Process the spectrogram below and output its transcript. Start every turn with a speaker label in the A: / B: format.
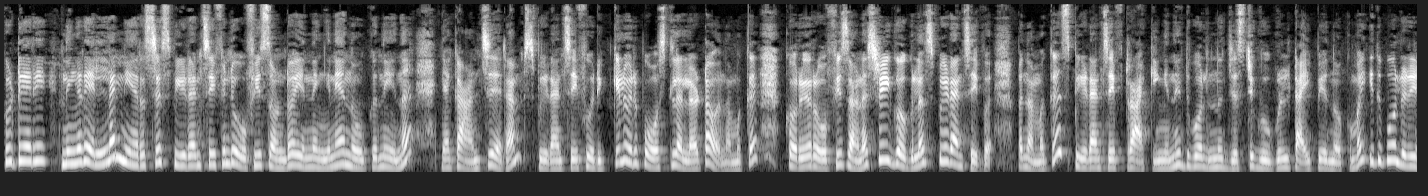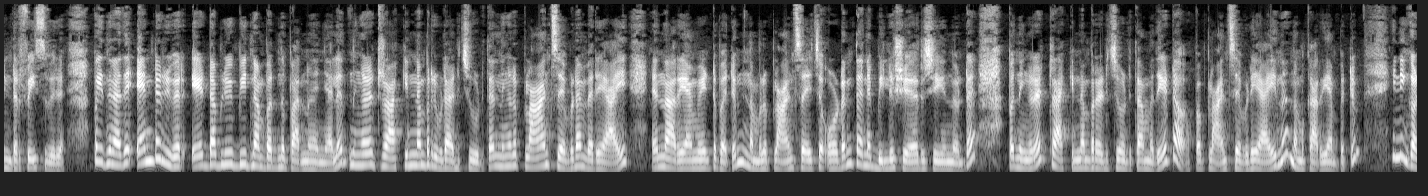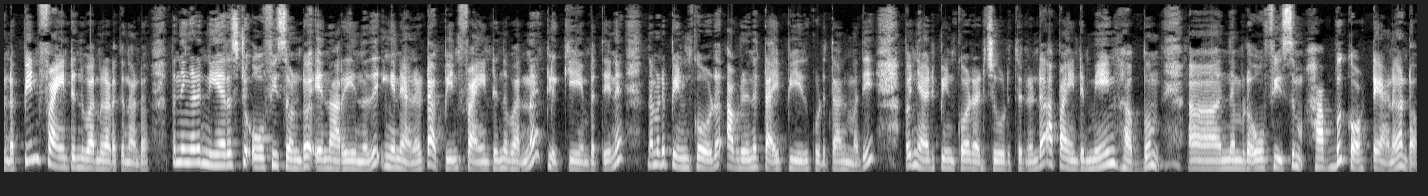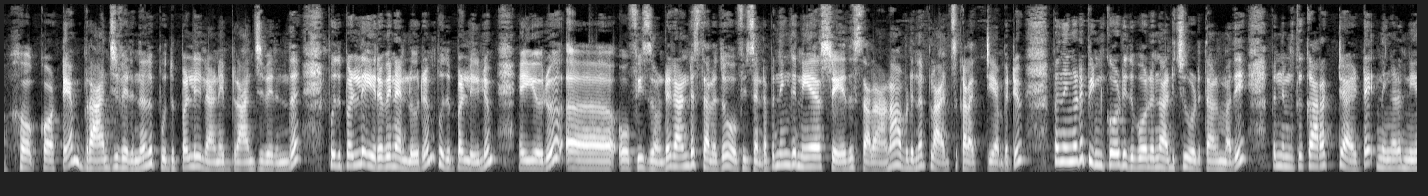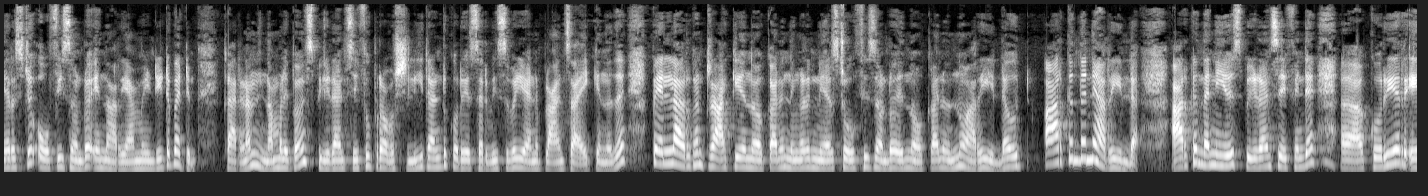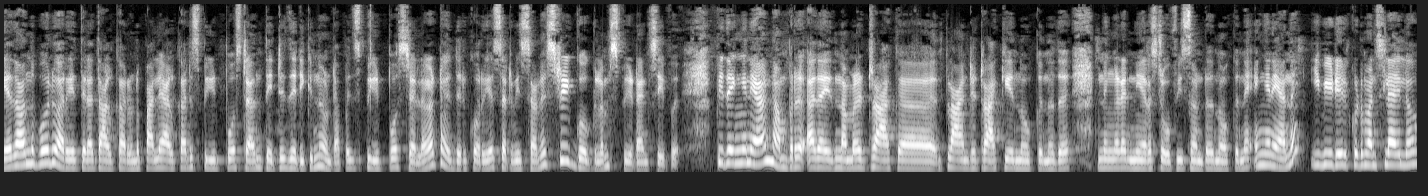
A: കൂട്ടുകാരി നിങ്ങളുടെ എല്ലാ നിയറസ്റ്റ് സ്പീഡ് ആൻഡ് സേഫിന്റെ ഓഫീസ് ഉണ്ടോ എന്ന് എങ്ങനെയാണ് നോക്കുന്നതെന്ന് ഞാൻ കാണിച്ചു തരാം. സ്പീഡ് ആൻഡ് സേഫ് ഒരിക്കലും ഒരു പോസ്റ്റിലല്ല കേട്ടോ നമുക്ക് കൊറിയർ ഓഫീസാണ് Shri Gokulam speed and safe അപ്പം നമുക്ക് സ്പീഡ് ആൻഡ് സേഫ് ട്രാക്കിംഗ് എന്ന് ഇതുപോലൊന്ന് ജസ്റ്റ് ഗൂഗിൾ ടൈപ്പ് ചെയ്ത് നോക്കുമ്പോൾ ഇതുപോലൊരു ഇന്റർഫേസ് വരും. അപ്പോൾ ഇതിനകത്ത് എന്റെ river A W B number എന്ന് പറഞ്ഞു കഴിഞ്ഞാൽ നിങ്ങളുടെ ട്രാക്കിംഗ് നമ്പർ ഇവിടെ അടിച്ചു കൊടുത്താൽ നിങ്ങളുടെ പ്ലാൻസ് എവിടെ വരെ ആയി എന്നറിയാൻ വേണ്ടി പറ്റും. നമ്മൾ പ്ലാൻസ് അയച്ച ഉടൻ തന്നെ ബില്ല് ഷെയർ ചെയ്യുന്നുണ്ട്. അപ്പോൾ നിങ്ങളുടെ ട്രാക്കിംഗ് നമ്പർ അടിച്ചു കൊടുത്താൽ മതി കേട്ടോ അപ്പോൾ പ്ലാൻസ് എവിടെയായി നമുക്ക് അറിയാൻ പറ്റും. ഇനി കണ്ടോ പിൻ ഫൈൻഡ് എന്ന് പറഞ്ഞ് കിടക്കുന്നുണ്ടോ? അപ്പം നിങ്ങളുടെ നിയറസ്റ്റ് ഓഫീസ് ഉണ്ടോ എന്ന് അറിയുന്നത് ഇങ്ങനെയാണ് കേട്ടോ പിൻ ഫൈൻഡ് എന്ന് പറഞ്ഞ് ക്ലിക്ക് ചെയ്യുമ്പോഴത്തേന് നമ്മുടെ പിൻ കോഡ് അവിടെ നിന്ന് ടൈപ്പ് ചെയ്ത് കൊടുത്താൽ മതി. അപ്പം ഞാനൊരു പിൻ കോഡ് അടിച്ചു കൊടുത്തിട്ടുണ്ട്. അപ്പം അതിന്റെ മെയിൻ ഹബ്ബും നമ്മുടെ ഓഫീസും ഹബ്ബ് കോട്ടയാണ് കേട്ടോ കോട്ടയം ബ്രാഞ്ച് വരുന്നത് പുതുപ്പള്ളിയിലാണ് ഈ ബ്രാഞ്ച് വരുന്നത്. പുതുപ്പള്ളി ഇരവിനല്ലൂരും പുതുപ്പള്ളിയിലും ഈ ഒരു ഓഫീസുണ്ട് രണ്ട് സ്ഥലത്തും ഓഫീസുണ്ട് അപ്പം നിങ്ങൾക്ക് നിയറസ്റ്റ് ഏത് സ്ഥലമാണോ അവിടുന്ന് പ്ലാൻസ് കളക്ട് ചെയ്യാൻ പറ്റും. അപ്പം നിങ്ങളുടെ പിൻ കോഡ് ഇതുപോലെ ഒന്ന് അടിച്ചു കൊടുത്താൽ മതി. അപ്പം നിങ്ങൾക്ക് കറക്റ്റായിട്ട് നിങ്ങളുടെ നിയറസ്റ്റ് ഓഫീസ് ഉണ്ടോ എന്ന് അറിയാൻ വേണ്ടിയിട്ട് പറ്റും. കാരണം നമ്മളിപ്പം സ്പീഡ് ആൻഡ് സേഫ് പ്രൊഫഷണലി രണ്ട് കൊറിയർ സർവീസ് വഴിയാണ് പ്ലാൻസ് അയക്കുന്നത്. അപ്പോൾ എല്ലാവർക്കും ട്രാക്ക് ചെയ്ത് നോക്കാനും നിങ്ങളുടെ നിയറസ്റ്റ് ഓഫീസ് ഉണ്ടോ എന്ന് നോക്കാനും ഒന്നും അറിയില്ല. ആർക്കും തന്നെ അറിയില്ല. ആർക്കും തന്നെ ഈ ഒരു സ്പീഡ് ആൻഡ് സേഫിന്റെ കൊറിയർ ഏതാന്ന് പോലും അറിയത്തില്ലാത്ത ആൾക്കാരുണ്ട്. പല ആൾക്കാർ സ്പീഡ് പോസ്റ്റ് ആണ് തെറ്റിദ്ധരിക്കുന്നുണ്ട്. അപ്പോൾ ഇത് സ്പീഡ് പോസ്റ്റ് അല്ല കേട്ടോ. ഇതൊരു കൊറിയർ സർവീസാണ് Shri Gokulam speed and safe അപ്പോൾ ഇതെങ്ങനെയാണ് നമ്പർ അതായത് നമ്മൾ ട്രാക്ക് പ്ലാന്റ് ട്രാക്ക് ചെയ്ത് നോക്കുന്നത്? നിങ്ങളുടെ നിയറസ്റ്റ് ഓഫീസ് ഉണ്ടോ നോക്കുന്നത്? എങ്ങനെയാണ്? ഈ വീഡിയോയിൽ കൂടെ മനസ്സിലായല്ലോ?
